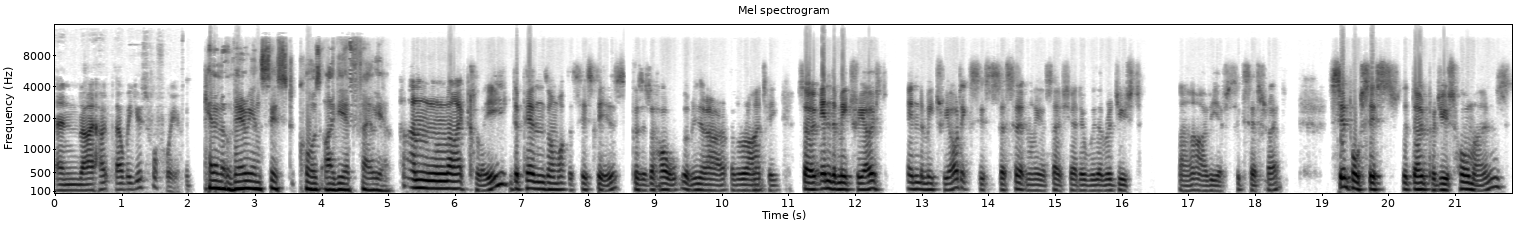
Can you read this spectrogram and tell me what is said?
and I hope they'll be useful for you. Can an ovarian cyst cause IVF failure? Unlikely. Depends on what the cyst is, because there's a whole, I mean, there are a variety. So endometriosis endometriotic cysts are certainly associated with a reduced uh, IVF success rate. Simple cysts that don't produce hormones,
